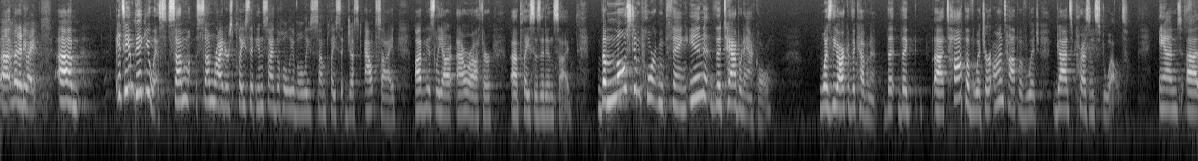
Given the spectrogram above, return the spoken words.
Uh, but anyway, um, it's ambiguous. Some, some writers place it inside the Holy of Holies, some place it just outside. Obviously, our, our author uh, places it inside. The most important thing in the tabernacle was the Ark of the Covenant, the, the uh, top of which, or on top of which, God's presence dwelt. And uh,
